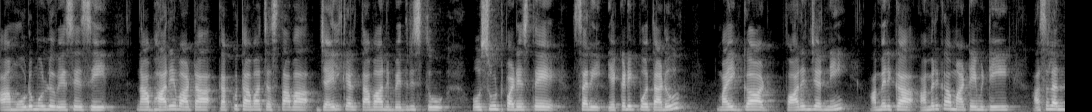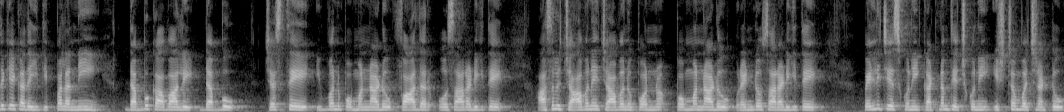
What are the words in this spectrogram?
ఆ మూడు ముళ్ళు వేసేసి నా భార్య వాట కక్కుతావా చస్తావా జైలుకి వెళ్తావా అని బెదిరిస్తూ ఓ సూట్ పడేస్తే సరి ఎక్కడికి పోతాడు? మై గాడ్ ఫారెంజర్ని అమెరికా అమెరికా మాటేమిటి? అసలు అందుకే కదా ఈ తిప్పలన్నీ. డబ్బు కావాలి డబ్బు. చేస్తే ఇవ్వను పొమ్మన్నాడు ఫాదర్ ఓసారి అడిగితే. అసలు చావనే చావను పొన్న పొమ్మన్నాడు రెండోసారి అడిగితే. పెళ్ళి చేసుకుని కట్నం తెచ్చుకొని ఇష్టం వచ్చినట్టు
